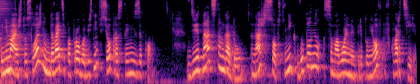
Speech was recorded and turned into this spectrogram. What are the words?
Понимаю, что сложно, но давайте попробую объяснить все простым языком. В 2019 году наш собственник выполнил самовольную перепланировку в квартире.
